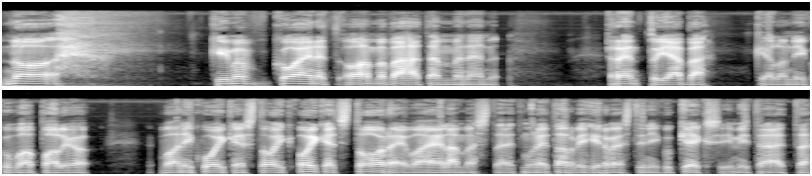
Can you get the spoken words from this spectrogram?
No, kyllä mä koen, että onhan mä vähän tämmönen renttu jäbä, kello on niinku vaan paljon vaan niinku oikeasta, oike- oikeat storeja vaan elämästä, että mun ei tarvi hirveästi niinku keksiä mitään, että,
